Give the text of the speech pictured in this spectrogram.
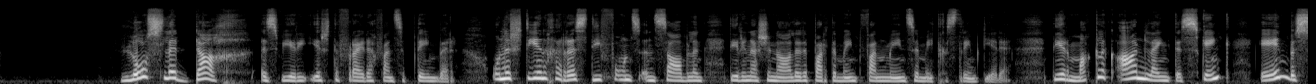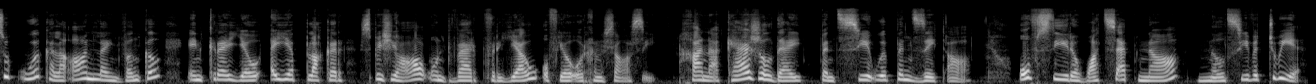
Losle Dag is weer die eerste Vrydag van September. Ondersteun gerus die fondsinsameling deur die Nasionale Departement van Mense met Gestremthede. Deur maklik aanlyn te skenk en besoek ook hulle aanlyn winkel en kry jou eie plakker spesiaal ontwerp vir jou of jou organisasie. Gaan na casualday.co.za of stuur 'n WhatsApp na 072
